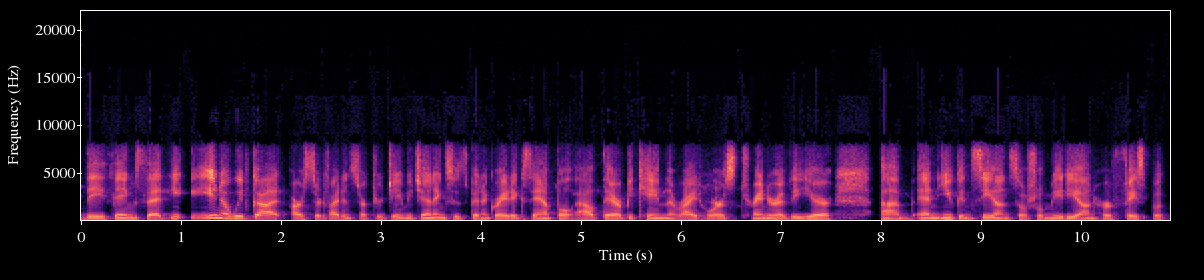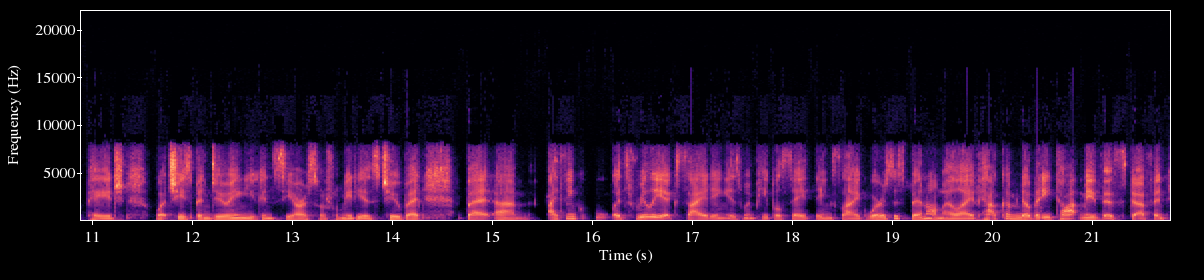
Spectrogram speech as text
the things that you know we've got our certified instructor jamie jennings who's been a great example out there became the right horse trainer of the year. Um, and you can see on social media on her facebook page what she's been doing. You can see our social medias too. But but um, i think what's really exciting is when people say things like where's this been all my life? How come nobody taught me this stuff? And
